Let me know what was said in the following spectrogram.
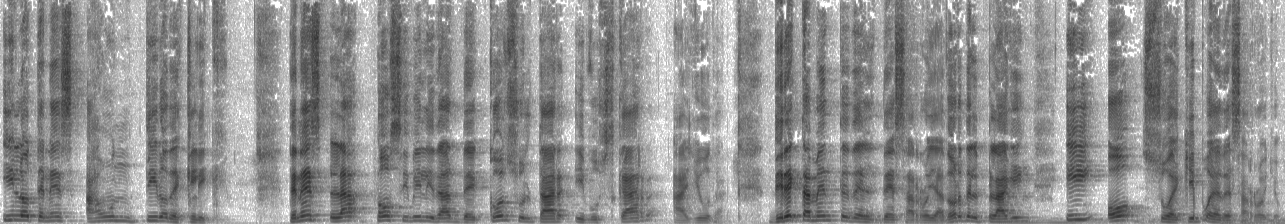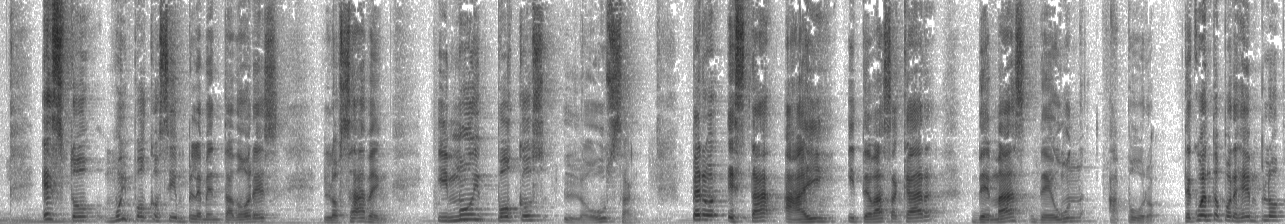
y lo tenés a un tiro de clic tenés la posibilidad de consultar y buscar ayuda directamente del desarrollador del plugin y o su equipo de desarrollo. Esto muy pocos implementadores lo saben y muy pocos lo usan, pero está ahí y te va a sacar de más de un apuro. Te cuento, por ejemplo,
